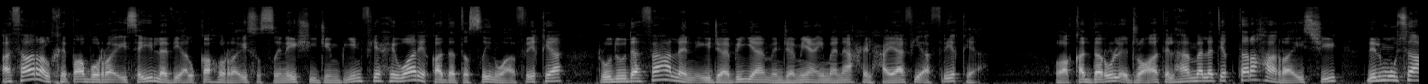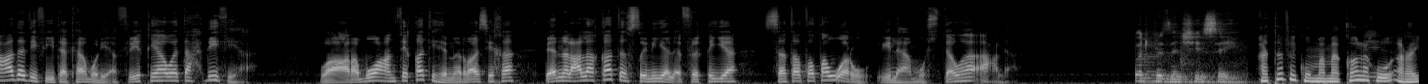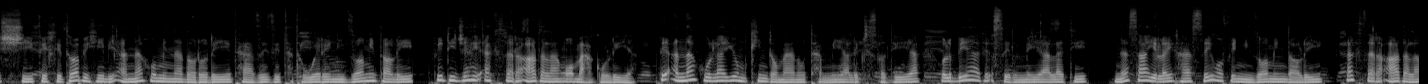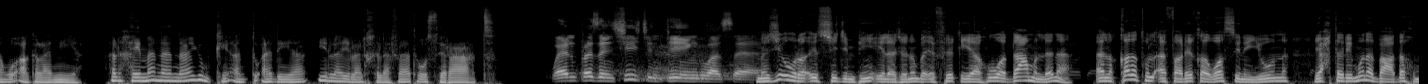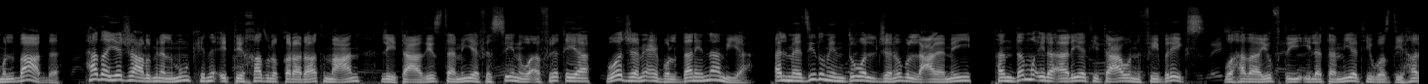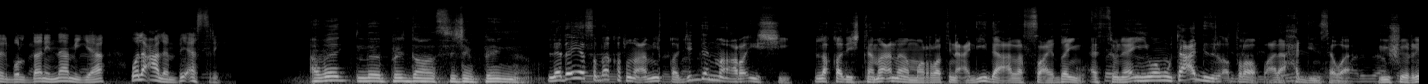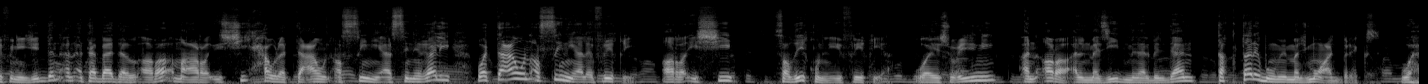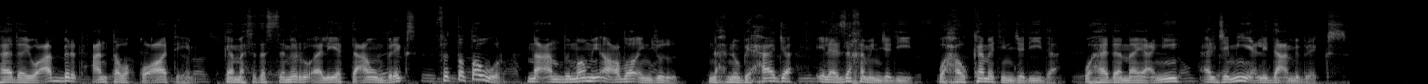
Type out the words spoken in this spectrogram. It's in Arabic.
أثار الخطاب الرئيسي الذي ألقاه الرئيس الصيني شي جين بين في حوار قادة الصين وأفريقيا ردود فعل إيجابية من جميع مناحي الحياة في أفريقيا. وقدروا الإجراءات الهامة التي اقترحها الرئيس شي للمساعدة في تكامل أفريقيا وتحديثها. وأعربوا عن ثقتهم الراسخة بأن العلاقات الصينية الأفريقية ستتطور إلى مستوى أعلى. أتفق مع ما قاله الرئيس شي في خطابه بأنه من الضروري تعزيز تطوير النظام الدولي في اتجاه أكثر عدلا ومعقولية لأنه لا يمكن ضمان التنمية الاقتصادية والبيئة السلمية التي نسعى إليها سوى في النظام الدولي أكثر عدلا وعقلانية الحيمنة لا يمكن أن تؤدي إلا إلى الخلافات والصراعات. مجيء رئيس شي جين بين إلى جنوب إفريقيا هو دعم لنا. القادة الأفارقة والصينيون يحترمون بعضهم البعض. هذا يجعل من الممكن اتخاذ القرارات معا لتعزيز التنمية في الصين وأفريقيا وجميع البلدان النامية. المزيد من دول الجنوب العالمي تنضم إلى آلية تعاون في بريكس وهذا يفضي إلى تنمية وازدهار البلدان النامية والعالم بأسره. لدي صداقة عميقة جدا مع رئيس شي. لقد اجتمعنا مرات عديدة على الصعيدين الثنائي ومتعدد الأطراف على حد سواء. يشرفني جدا أن أتبادل الآراء مع الرئيس شي حول التعاون الصيني السنغالي والتعاون الصيني الأفريقي. الرئيس شي صديق لإفريقيا ويسعدني أن أرى المزيد من البلدان تقترب من مجموعة بريكس وهذا يعبر عن توقعاتهم. كما ستستمر آلية تعاون بريكس في التطور مع انضمام أعضاء جدد. نحن بحاجة إلى زخم جديد وحوكمة جديدة وهذا ما يعنيه الجميع لدعم بريكس.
